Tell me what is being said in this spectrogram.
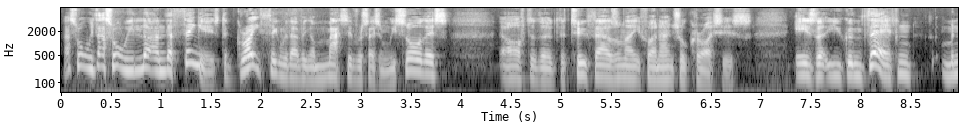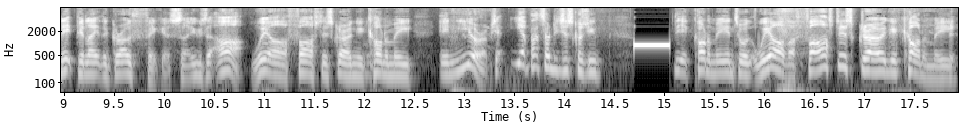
That's what we. That's what we learn. And the thing is, the great thing with having a massive recession, we saw this after the the 2008 financial crisis, is that you can then manipulate the growth figures. So you say, ah, we are the fastest growing economy in Europe. Yeah, yeah that's only just because you the economy into a. We are the fastest growing economy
